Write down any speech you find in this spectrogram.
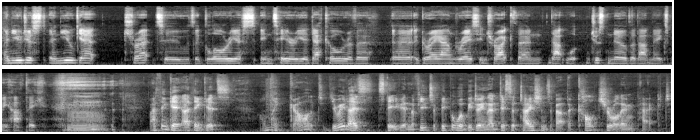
and you just and you get trekked to the glorious interior decor of a uh, a greyhound racing track, then that will just know that that makes me happy. Mm. I think it. I think it's. Oh my God! Do you realise, Steve? In the future, people will be doing their dissertations about the cultural impact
